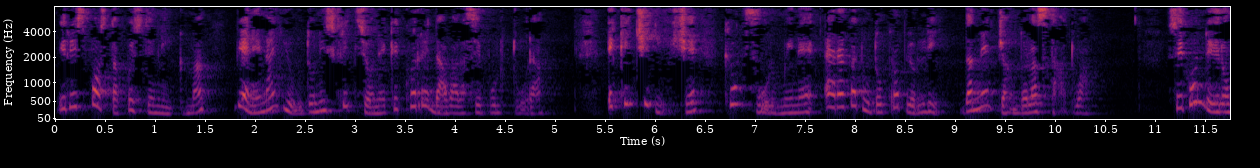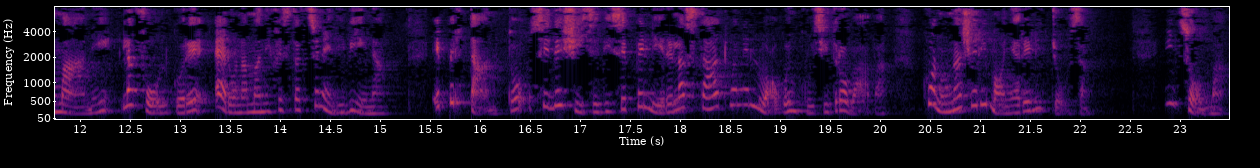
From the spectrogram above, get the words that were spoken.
In risposta a questo enigma viene in aiuto un'iscrizione che corredava la sepoltura e che ci dice che un fulmine era caduto proprio lì, danneggiando la statua. Secondo i romani, la folgore era una manifestazione divina e pertanto si decise di seppellire la statua nel luogo in cui si trovava, con una cerimonia religiosa. Insomma,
